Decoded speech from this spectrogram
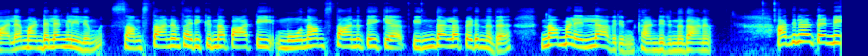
പല മണ്ഡലങ്ങളിലും സംസ്ഥാനം ഭരിക്കുന്ന പാർട്ടി മൂന്നാം സ്ഥാനത്തേക്ക് പിന്തള്ളപ്പെടുന്നത് നമ്മൾ എല്ലാവരും കണ്ടിരുന്നതാണ്. അതിനാൽ തന്നെ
